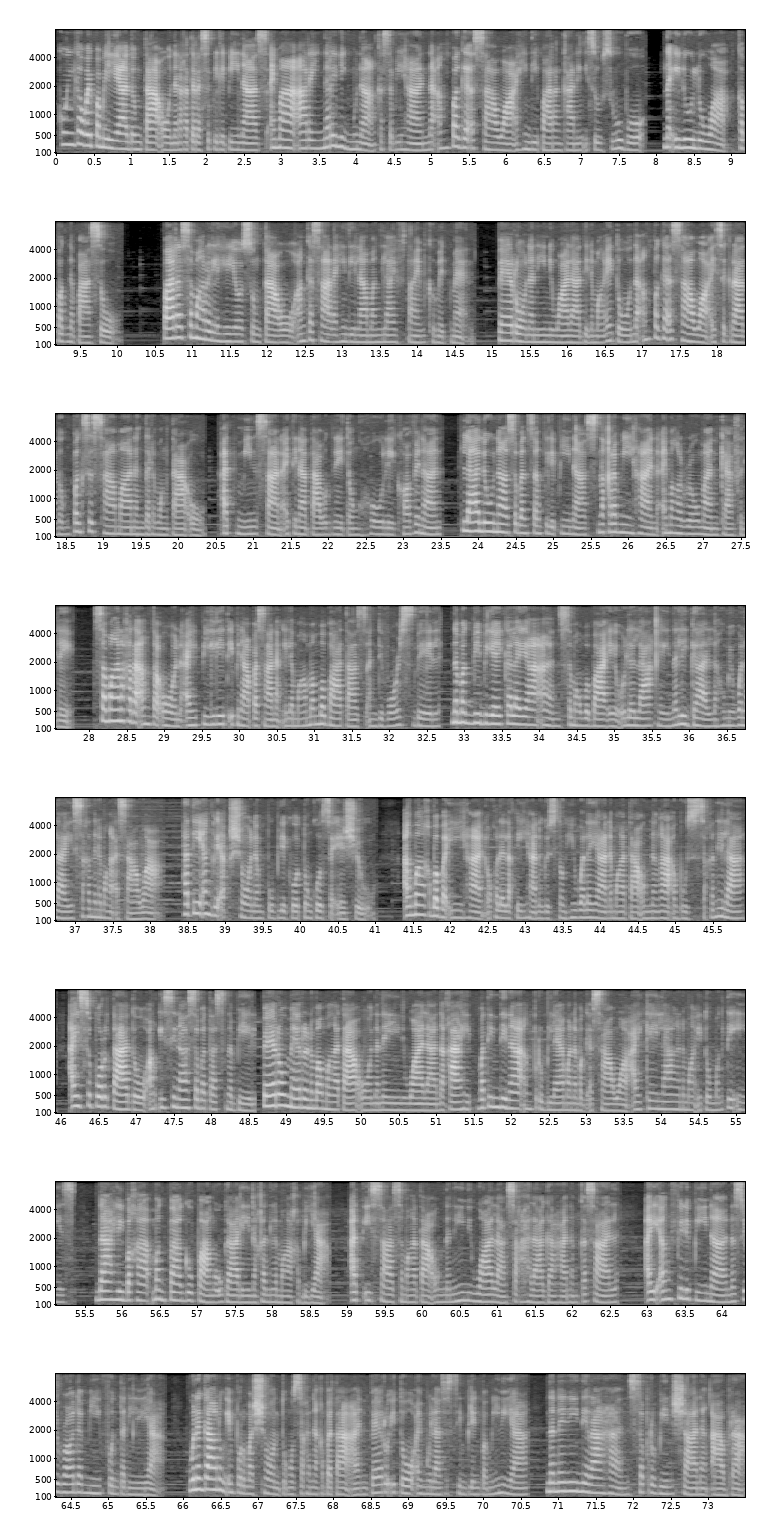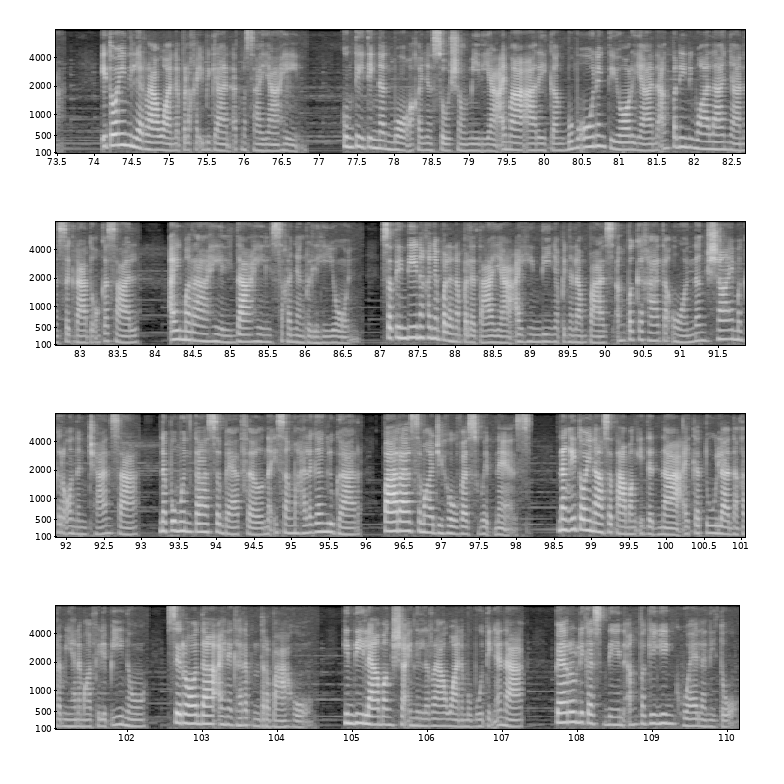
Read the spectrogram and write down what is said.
Kung ikaw ay pamilyadong tao na nakatira sa Pilipinas, ay maaaring narinig mo na ang kasabihan na ang pag-aasawa ay hindi parang kaning isusubo na iluluwa kapag napaso. Para sa mga relihiyosong tao, ang kasal ay hindi lamang lifetime commitment. Pero naniniwala din ang mga ito na ang pag-aasawa ay sagradong pagsasama ng dalawang tao at minsan ay tinatawag din itong Holy Covenant lalo na sa bansang Pilipinas na karamihan ay mga Roman Catholic. Sa mga nakaraang taon ay pilit ipinapasa ng ilang mga mambabatas ang divorce bill na magbibigay kalayaan sa mga babae o lalaki na legal na humiwalay sa kanilang mga asawa. Hati ang reaksyon ng publiko tungkol sa issue. Ang mga kababaihan o kalalakihan na gustong hiwalayan ang mga taong nang-aabuso sa kanila ay suportado ang isinasabatas na bill pero meron namang mga tao na naniniwala na kahit matindi na ang problema ng mag-asawa ay kailangan ng mga itong magtiis dahil baka magbago pa ang ugali ng kanilang mga kabiyak. At isa sa mga taong naniniwala sa kahalagahan ng kasal ay ang Filipina na si Rhoda Mee Fontanilla. Walang gaanong impormasyon tungkol sa kanyang kabataan pero ito ay mula sa simpleng pamilya na naninirahan sa probinsya ng Abra. Ito ay nilarawan na palakaibigan at masayahin. Kung titingnan mo ang kanyang social media ay maaari kang bumuo ng teorya na ang paniniwala niya na sagrado ang kasal ay marahil dahil sa kanyang relihiyon. Sa tindi ng kanyang pananampalataya ay hindi niya pinalampas ang pagkakataon nang siya ay magkaroon ng tsansa na pumunta sa Bethel na isang mahalagang lugar para sa mga Jehovah's Witness. Nang ito ay nasa tamang edad na ay katulad ng karamihan ng mga Filipino, si Rhoda ay naghanap ng trabaho. Hindi lamang siya inilarawan ng mabuting anak, pero likas din ang pagiging kwela nito.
